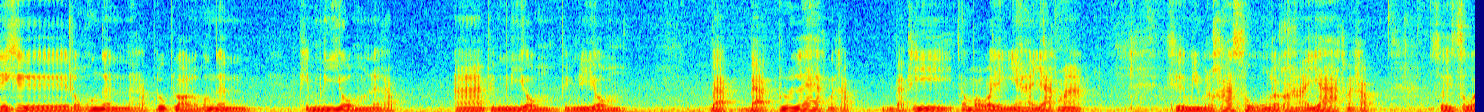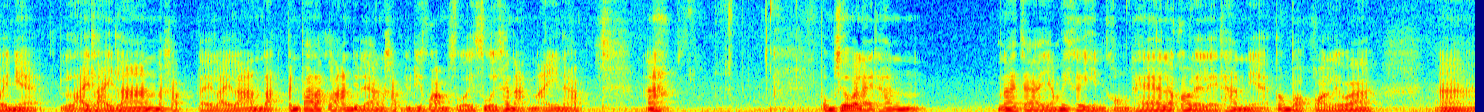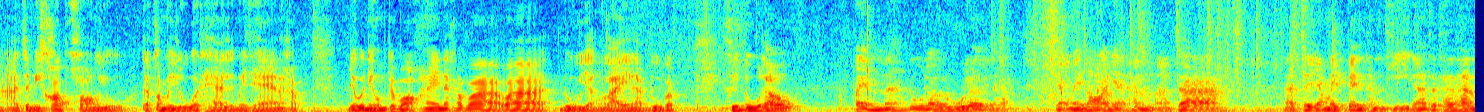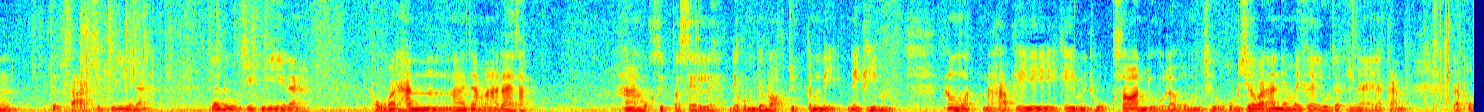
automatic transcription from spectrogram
นี่คือหลวงพ่อเงินนะครับ รูปหล่อหลวงพ่อเงิน พิมพ์นิยมนะครับอ่าพิมพ์นิยม พิมพ์นิยม แบบแบบรุ่นแรกนะครับ แบบที่ต้องบอกว่าอย่างนี้หายากมาก คือมีมูลค่าสูงแล้วก็หายากนะครับ สวยๆเนี่ยหลายหลายล้านนะครับ หลายหลายล้านหลักเป็นพระหลักล้านอยู่แล้วนะครับ อยู่ที่ความสวยสวยขนาดไหนนะครับอะผมเชื่อว่าหลายท่านน่าจะยังไม่เคยเห็นของแท้แล้วก็หลาย ๆ ท่านเนี่ยต้องบอกก่อนเลยว่า อาจจะมีครอบครองอยู่ แต่ก็ไม่รู้ว่าแท้หรือไม่แท้นะครับ เดี๋ยววันนี้ผมจะบอกให้นะครับว่าว่าดูอย่างไรนะครับ ดูแบบคือดูแล้วเป็นนะดูแล้วรู้เลยนะครับ อย่างน้อยๆเนี่ยท่านอาจจะอาจจะยังไม่เป็นทันทีนะ แต่ถ้าท่านศึกษาคลิปนี้นะ แล้วดูคลิปนี้นะ ผมว่าท่านน่าจะมาได้สักห้าหกสิบเปอร์เซ็นเลยเดี๋ยวผมจะบอกจุดตำหนิในพิมพ์ทั้งหมดนะครับที่ที่มันถูกซ่อนอยู่แล้วผมเชื่อผมเชื่อว่าท่านยังไม่เคยรู้จากที่ไหนละกัน แต่ผม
